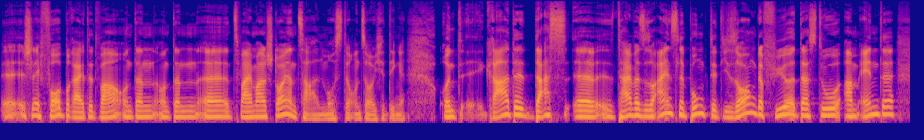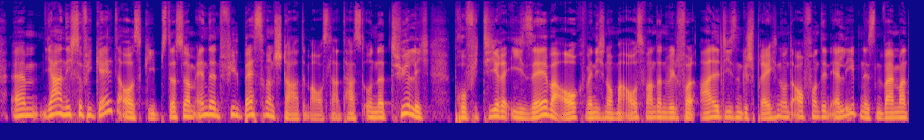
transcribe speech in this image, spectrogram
äh, schlecht vorbereitet war und dann, und dann äh, zweimal Steuern zahlen musste und solche Dinge. Und äh, gerade das, äh, teilweise so einzelne Punkte, die sorgen dafür, dass du am Ende ähm, ja nicht so viel Geld ausgibst, dass du am Ende einen viel besseren Start im Ausland hast. Und natürlich profitiere ich selber auch, wenn ich nochmal auswandern will, von all die diesen Gesprächen und auch von den Erlebnissen, weil man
